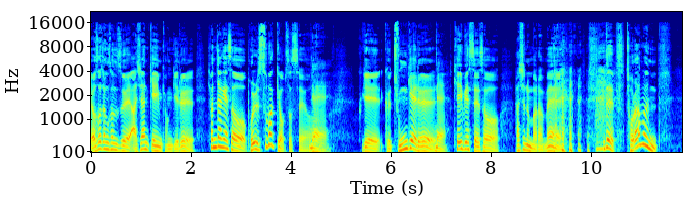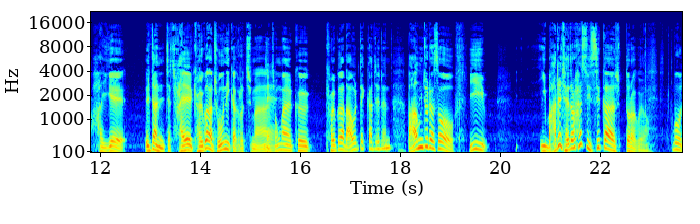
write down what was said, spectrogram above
여서정 선수의 아시안 게임 경기를 현장에서 볼 수밖에 없었어요. 네. 그게 그 중계를 네. KBS에서 하시는 바람에 근데 저라면 아 이게 일단 잘 결과가 좋으니까 그렇지만 네. 정말 그 결과가 나올 때까지는 마음 졸여서 이 이 말을 제대로 할 수 있을까 싶더라고요. 뭐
